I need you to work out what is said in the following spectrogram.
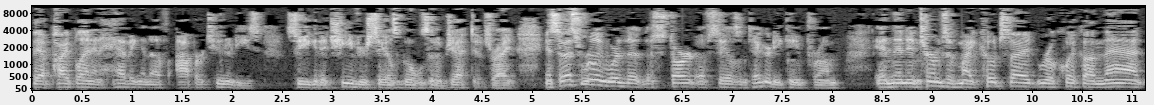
that pipeline and having enough opportunities so you can achieve your sales goals and objectives, right? And so that's really where the, the start of sales integrity came from. And then in terms of My Coach Site, real quick on that,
